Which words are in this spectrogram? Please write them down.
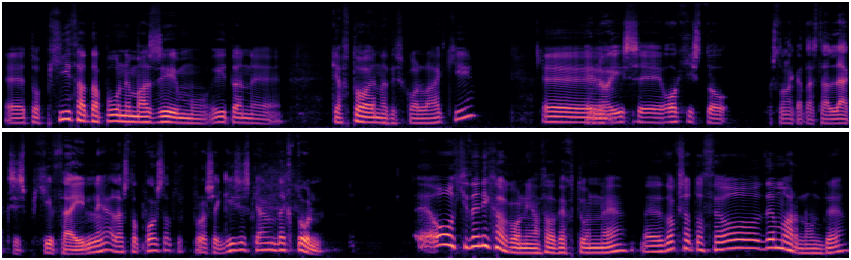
ε, το ποιοι θα τα πούνε μαζί μου ήταν και αυτό ένα δυσκολάκι ε, Εννοείς ε, όχι στο, στο να κατασταλάξεις ποιοι θα είναι, αλλά στο πώς θα τους προσεγγίσεις και αν δεχτούν. Ε, όχι, δεν είχα αγωνία αν θα δεχτούν. Ε. δόξα τω Θεώ δεν μου αρνούνται,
